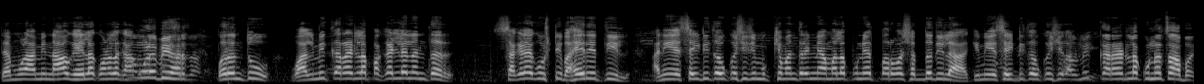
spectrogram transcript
त्यामुळे आम्ही नाव घ्यायला कोणाला घाबरत त्यामुळे बिहार झाला. परंतु वाल्मिक कराडला पकडल्यानंतर सगळ्या गोष्टी बाहेर येतील. आणि एसआयटी चौकशीची मुख्यमंत्र्यांनी आम्हाला पुण्यात परवा शब्द दिला की मी एसआयटी चौकशी लावली. मी कराडला कुणाचा अभय?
